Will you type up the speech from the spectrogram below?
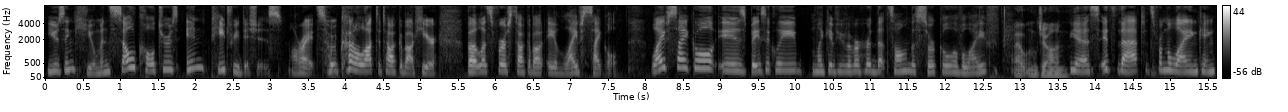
using human cell cultures in petri dishes. All right, so we've got a lot to talk about here, but let's first talk about a life cycle. Life cycle is basically like if you've ever heard that song, The Circle of Life. Elton John. Yes, it's that. It's from The Lion King.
